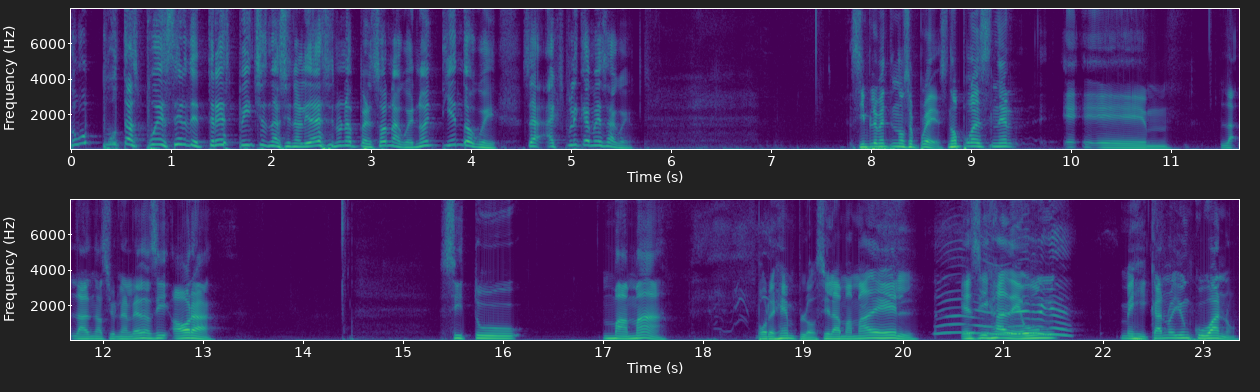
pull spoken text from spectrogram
¿Cómo putas puede ser de tres pinches nacionalidades en una persona, güey? No entiendo, güey. O sea, explícame esa, güey. Simplemente no se puede. No puedes tener eh, eh, eh, la- las nacionalidades así. Ahora, si tu mamá, por ejemplo, si la mamá de él es hija de un mexicano y un cubano,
